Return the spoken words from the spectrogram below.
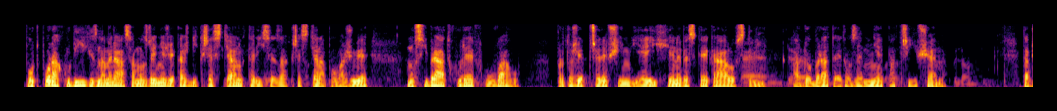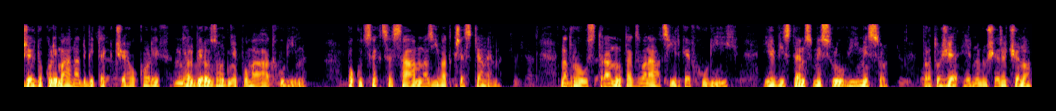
Podpora chudých znamená samozřejmě, že každý křesťan, který se za křesťana považuje, musí brát chudé v úvahu, protože především jejich je nebeské království a dobra této země patří všem. Takže kdokoliv má nadbytek čehokoliv, měl by rozhodně pomáhat chudým, pokud se chce sám nazývat křesťanem. Na druhou stranu, takzvaná církev chudých je v jistém smyslu výmysl, protože, jednoduše řečeno,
